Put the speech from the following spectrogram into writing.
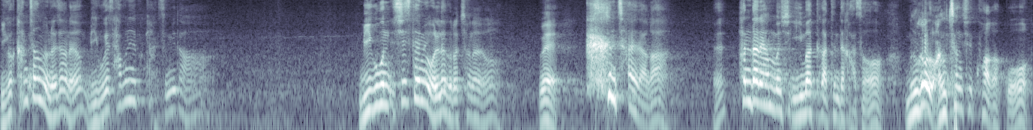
이거 깜짝 놀라잖아요. 미국의 4분의 1밖에 안 씁니다. 미국은 시스템이 원래 그렇잖아요. 왜? 큰 차에다가 예? 한 달에 한 번씩 이마트 같은 데 가서 물건 왕창 싣고 와갖고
